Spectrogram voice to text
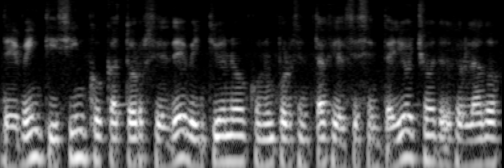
de 25, 14 de 21 con un porcentaje del 68, del otro lado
